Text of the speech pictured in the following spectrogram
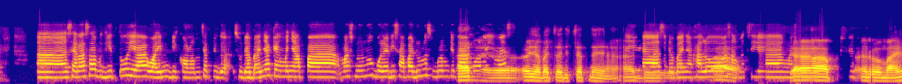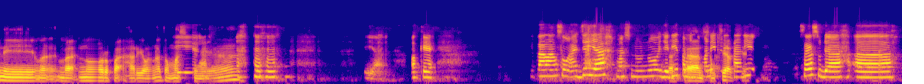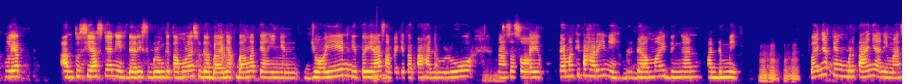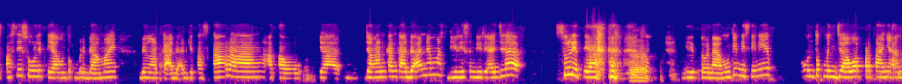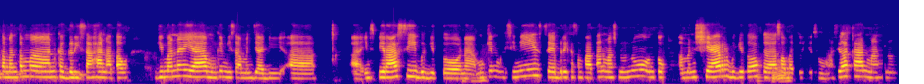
Uh, saya rasa begitu ya. Wah ini di kolom chat juga sudah banyak yang menyapa Mas Nunu. Boleh disapa dulu sebelum kita mulai, Mas? Oh iya baca di chatnya ya. Iya, Aduh. Iya sudah banyak. Halo, wow. selamat siang, Mas ya, Nunu. Aduh Mbak ini Mbak Nur Pak Haryono atau Mas iya. ya. Iya, oke. Okay. Kita langsung aja ya, Mas Nunu. Jadi teman-teman ini tadi saya sudah uh, ngelihat antusiasnya nih dari sebelum kita mulai sudah banyak banget yang ingin join gitu ya, hmm. sampai kita tahan dulu. Hmm. Nah, sesuai tema kita hari ini, berdamai dengan pandemik. Hmm, banyak yang bertanya nih, Mas, pasti sulit ya untuk berdamai dengan keadaan kita sekarang atau ya jangankan keadaannya Mas, diri sendiri aja sulit ya. Yeah. gitu. Nah, mungkin di sini untuk menjawab pertanyaan teman-teman, kegelisahan atau gimana ya, mungkin bisa menjadi uh, uh, inspirasi begitu. Nah, mungkin di sini saya beri kesempatan Mas Nunu untuk uh, men-share begitu ke hmm. sobat tujuh semua. Silakan Mas Nunu.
